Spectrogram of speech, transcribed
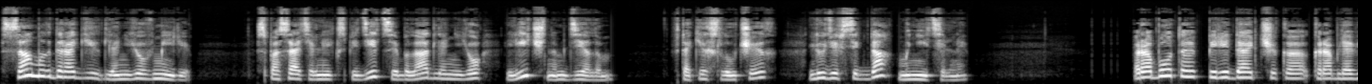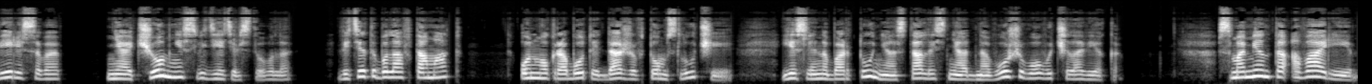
самых дорогих для нее в мире. Спасательная экспедиция была для нее личным делом. В таких случаях люди всегда мнительны. Работа передатчика корабля Вересова ни о чем не свидетельствовала, ведь это был автомат. Он мог работать даже в том случае, если на борту не осталось ни одного живого человека. С момента аварии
